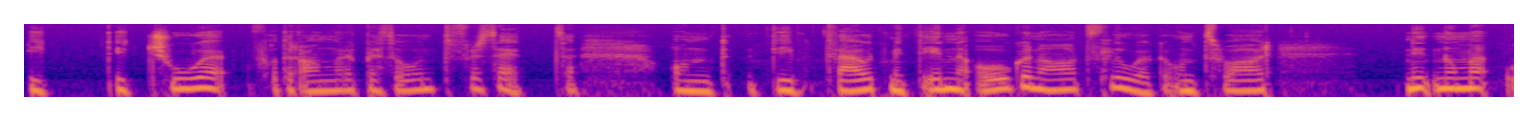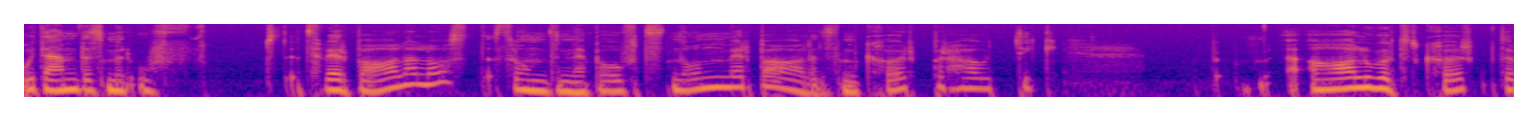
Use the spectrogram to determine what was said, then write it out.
in in die Schuhe von der anderen Person zu versetzen und die Welt mit ihren Augen anzuschauen. Und zwar nicht nur in dem, dass man auf das Verbale lässt, sondern eben auf das Nonverbale, dass man die Körperhaltung anschaut, die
